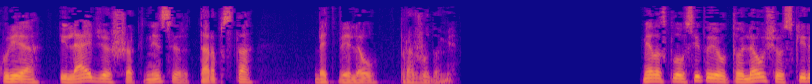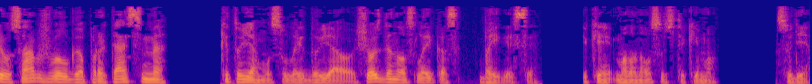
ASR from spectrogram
kurie įleidžia šaknis ir tarpsta, bet vėliau pražudomi. Mielas klausytojau, toliau šios skyriaus apžvalgą pratesime kitoje mūsų laidoje, o šios dienos laikas baigėsi. Iki malonaus sustikimo. Sudė.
